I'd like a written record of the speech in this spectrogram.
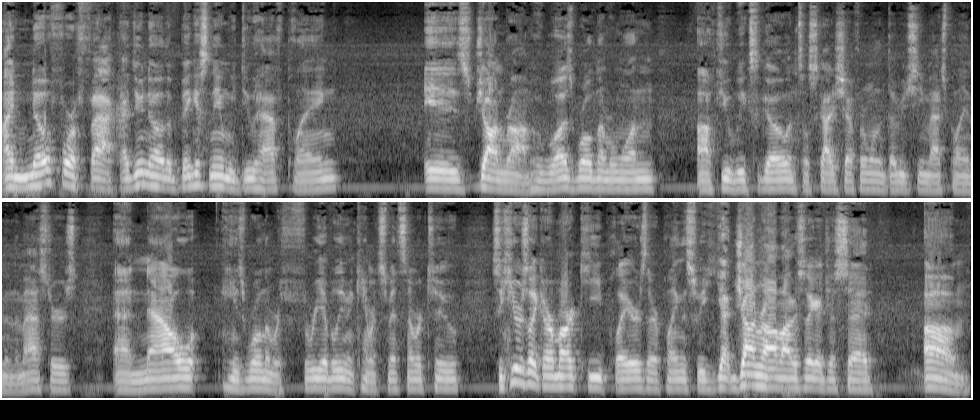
I know for a fact, I do know the biggest name we do have playing is Jon Rahm, who was world number one a few weeks ago until Scotty Scheffler won the WC match playing in the Masters. And now he's world number three, I believe, and Cameron Smith's number two. So here's like our marquee players that are playing this week. You got Jon Rahm, obviously, like I just said. Um,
